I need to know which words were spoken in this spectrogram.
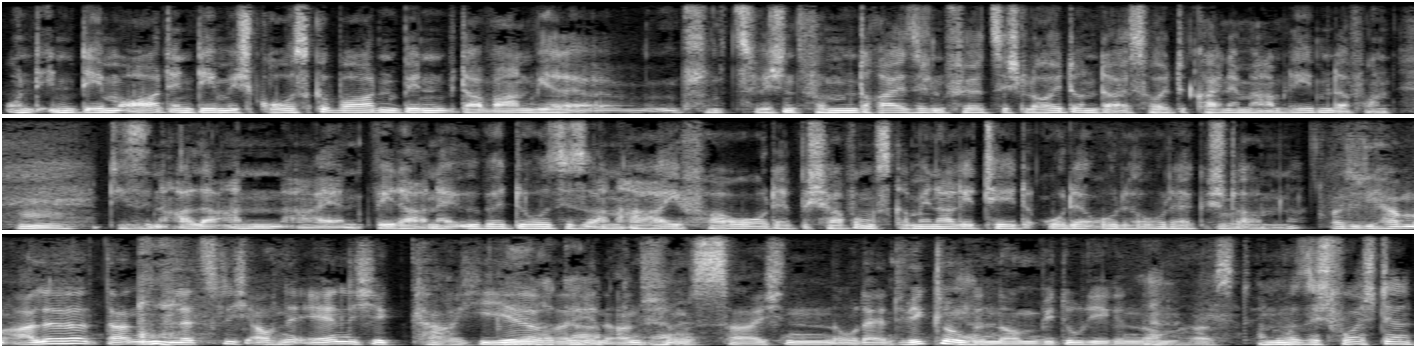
Und in dem Ort, in dem ich groß geworden bin, da waren wir äh, zwischen 35 und 40 Leute und da ist heute keiner mehr am Leben davon. Mhm. Die sind alle an, entweder an einer Überdosis, an HIV oder Beschaffungskriminalität oder, oder, oder gestorben. Ne? Also die haben alle dann letztlich auch eine ähnliche Karriere, gehabt, in Anführungszeichen, ja. Oder Entwicklung ja. genommen, wie du die genommen hast. Man muss sich vorstellen,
